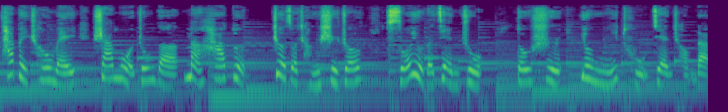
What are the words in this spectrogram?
它被称为沙漠中的曼哈顿。这座城市中所有的建筑都是用泥土建成的，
